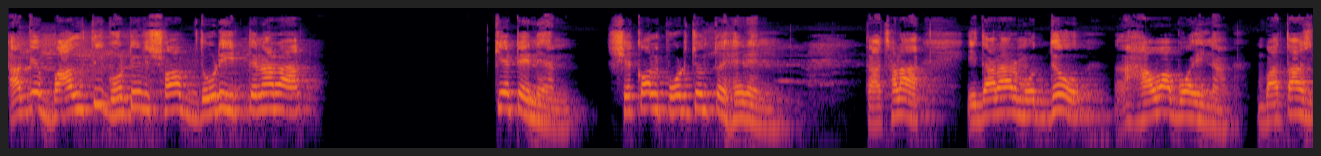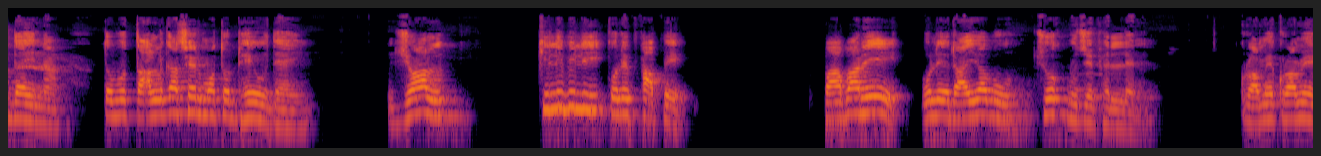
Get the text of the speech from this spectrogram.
আগে বালতি ঘটির সব দড়ি তেনারা কেটে নেন, সেকল পর্যন্ত হেরেন। তাছাড়া ইদারার মধ্যেও হাওয়া বয় না, বাতাস দেয় না, তবু তালগাছের মতো ঢেউ দেয়। জল কিলিবিলি করে ফাঁপে। বাবারে বলে রায়বাবু চোখ বুজে ফেললেন। ক্রমে ক্রমে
